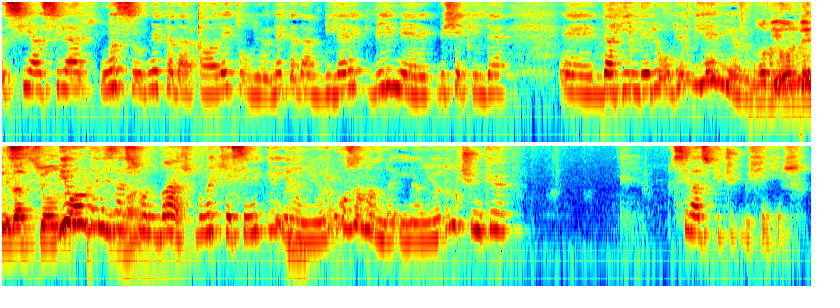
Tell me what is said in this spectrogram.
e, siyasiler nasıl ne kadar alet oluyor, ne kadar bilerek bilmeyerek bir şekilde e, dahilleri oluyor bilemiyorum. Ama bir organizasyon bir organizasyon var. Buna kesinlikle inanıyorum. O zaman da inanıyordum. Çünkü Sivas küçük bir şehir.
